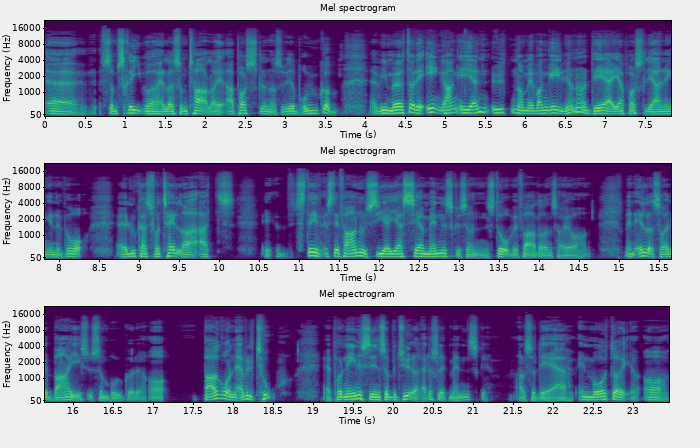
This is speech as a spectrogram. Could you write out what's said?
eh, som skriver eller som taler, apostlene osv., bruker eh, Vi møter det en gang igjen utenom evangeliene, og det er i apostelgjerningene, hvor eh, Lukas forteller at eh, Stefanus sier 'Jeg ser menneskesønnen stå ved Faderens høyre hånd'. Men ellers så er det bare Jesus som bruker det. Og bakgrunnen er vel to. Eh, På den ene siden så betyr det rett og slett menneske. Altså det er en måte å-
